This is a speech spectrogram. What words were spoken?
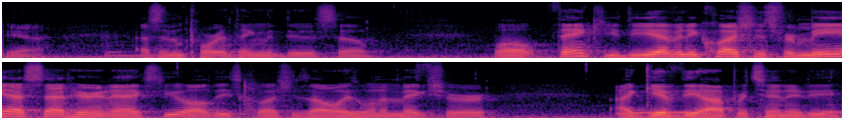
Yeah, Mm-hmm. that's an important thing to do. So, well, thank you. Do you have any questions for me? I sat here and asked you all these questions. I always want to make sure I give the opportunity. No,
